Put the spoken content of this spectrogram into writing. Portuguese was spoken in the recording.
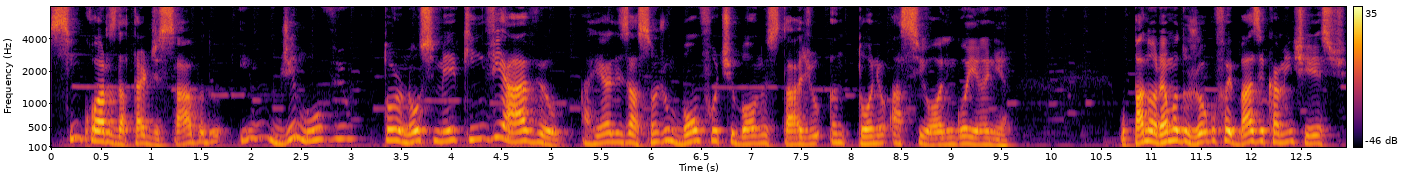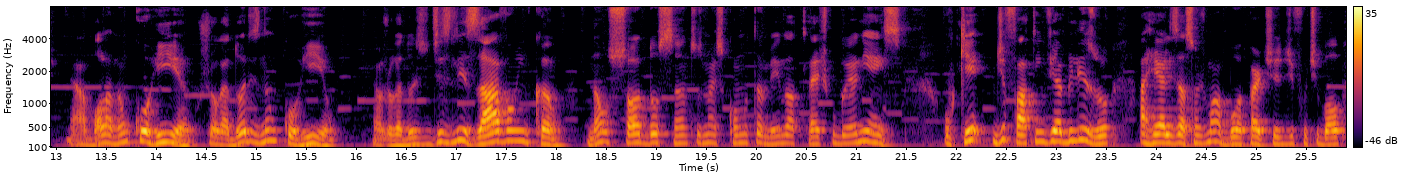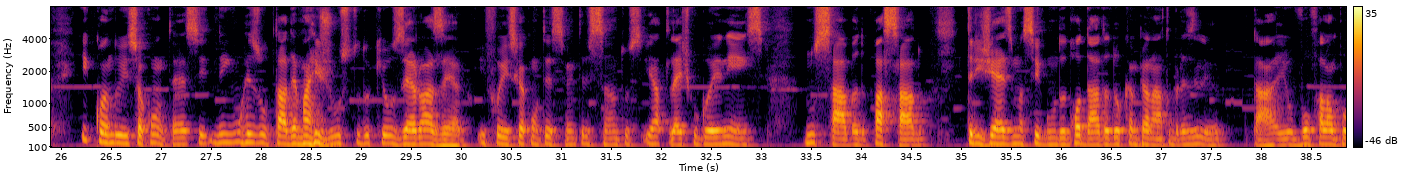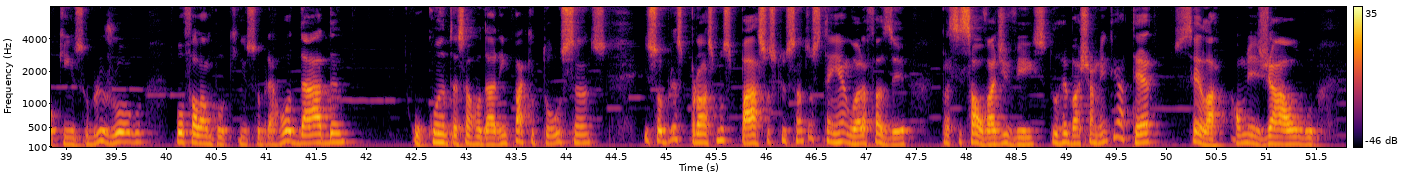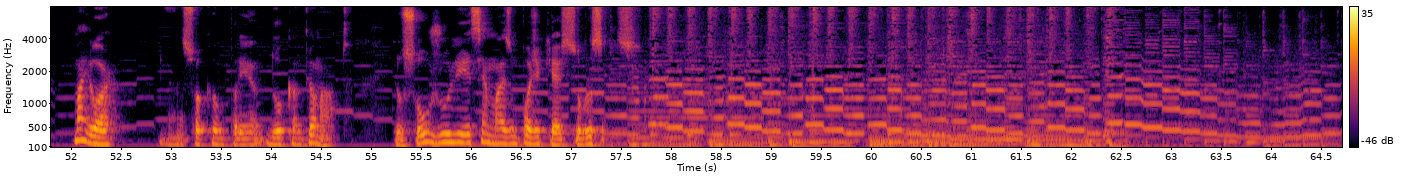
5 horas da tarde de sábado e um dilúvio tornou-se meio que inviável a realização de um bom futebol no estádio Antônio Ascioli, em Goiânia. O panorama do jogo foi basicamente este: né? a bola não corria, os jogadores não corriam, né? os jogadores deslizavam em campo, não só do Santos, mas como também do Atlético Goianiense, o que de fato inviabilizou a realização de uma boa partida de futebol. E quando isso acontece, nenhum resultado é mais justo do que o 0 a 0 E foi isso que aconteceu entre Santos e Atlético Goianiense no sábado passado, 32ª rodada do Campeonato Brasileiro. Tá? Eu vou falar um pouquinho sobre o jogo, Vou falar um pouquinho sobre a rodada, o quanto essa rodada impactou o Santos e sobre os próximos passos que o Santos tem agora a fazer para se salvar de vez do rebaixamento e até, sei lá, almejar algo maior né, na sua campanha do campeonato. Eu sou o Júlio e esse é mais um podcast sobre o Santos.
